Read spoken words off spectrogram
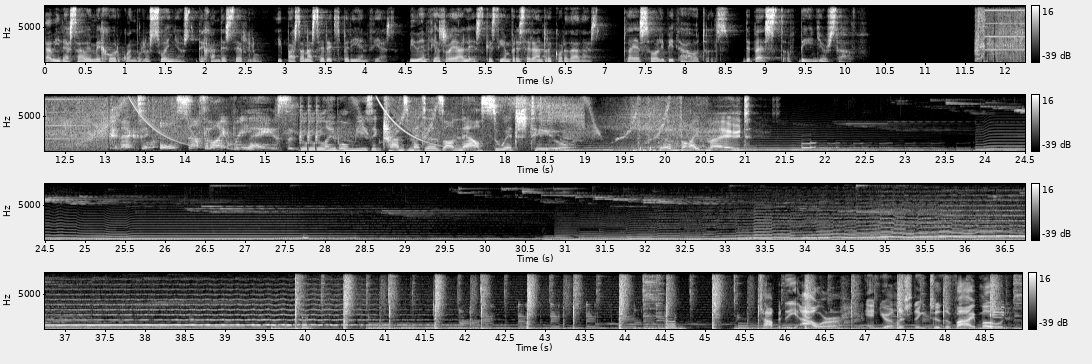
La vida sabe mejor cuando los sueños dejan de serlo y pasan a ser experiencias, vivencias reales que siempre serán recordadas. Playa Sol Ibiza Hotels, the best of being yourself. Connecting all satellite relays. Global music transmitters are now switched to the Vibe Mode. Listening to the Vibe Mode.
